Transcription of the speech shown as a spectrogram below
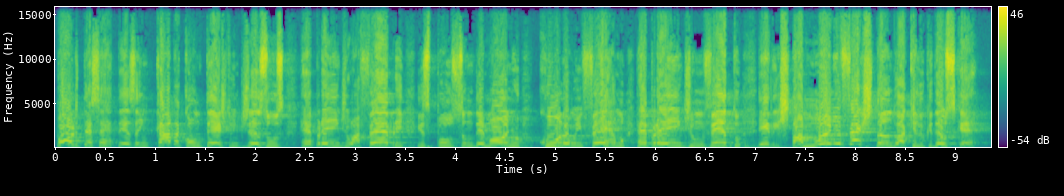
Pode ter certeza, em cada contexto em que Jesus repreende uma febre, expulsa um demônio, cura um enfermo, repreende um vento, ele está manifestando aquilo que Deus quer.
